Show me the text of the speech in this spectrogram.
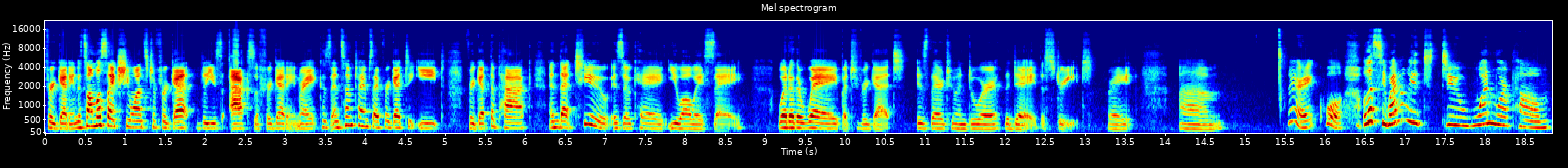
forgetting. It's almost like she wants to forget these acts of forgetting, right? Because and sometimes I forget to eat, forget the pack, and that too is okay. You always say, "What other way but to forget is there to endure the day, the street?" Right? Um, all right, cool. Well, let's see. Why don't we do one more poem?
